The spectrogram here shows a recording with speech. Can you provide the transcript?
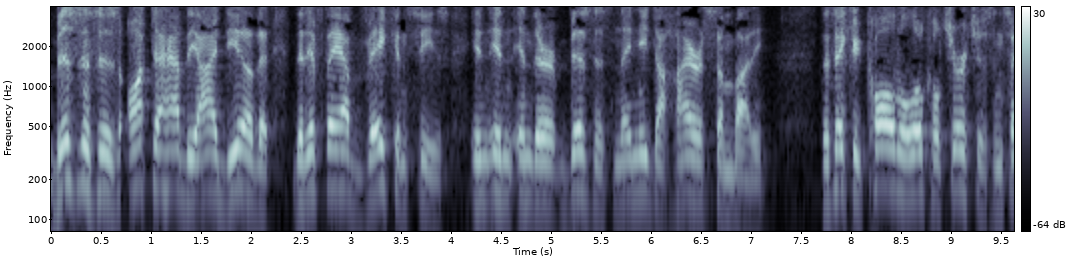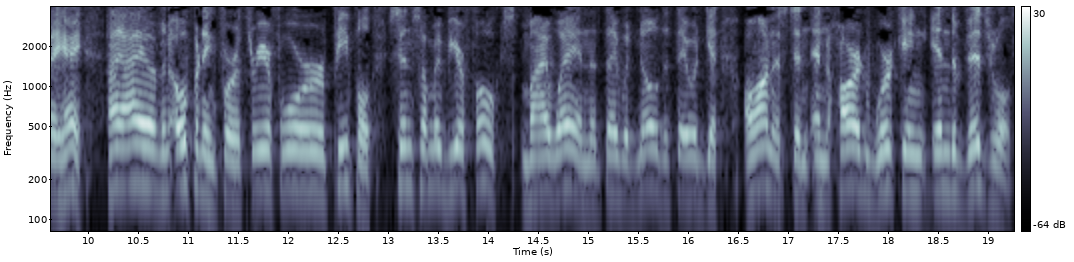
Businesses ought to have the idea that, that if they have vacancies in, in, in their business and they need to hire somebody, that they could call the local churches and say, hey, I have an opening for three or four people. Send some of your folks my way. And that they would know that they would get honest and, and hard-working individuals.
